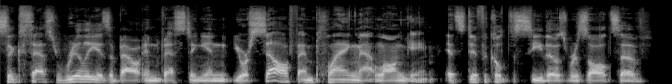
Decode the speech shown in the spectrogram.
success really is about investing in yourself and playing that long game. It's difficult to see those results of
